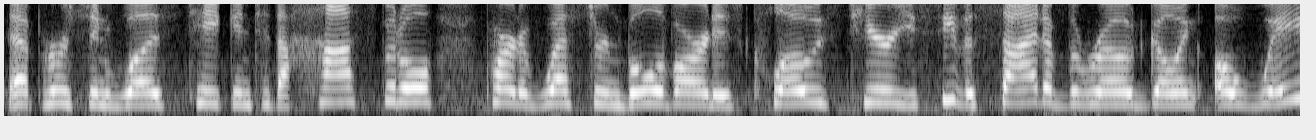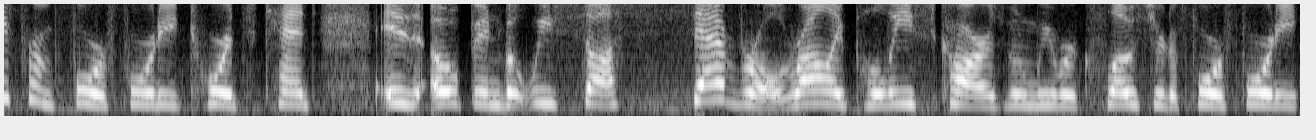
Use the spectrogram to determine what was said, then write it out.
That person was taken to the hospital. Part of Western Boulevard is closed here. You see the side of the road going away from 440 towards Kent is open, but we saw several Raleigh police cars when we were closer to 440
